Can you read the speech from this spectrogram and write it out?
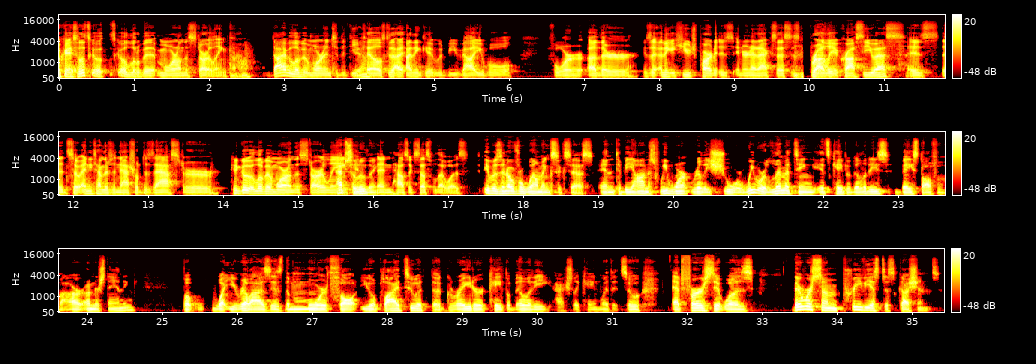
Okay, so let's go let's go a little bit more on the Starlink. Uh-huh. Dive a little bit more into the details because yeah. I, I think it would be valuable for other because I think a huge part is internet access is mm-hmm. broadly across the U.S. is and so anytime there's a natural disaster, can go a little bit more on the Starlink absolutely and, and, how successful that was. It was an overwhelming success, and to be honest, we weren't really sure. We were limiting its capabilities based off of our understanding. But what you realize is the more thought you apply to it, the greater capability actually came with it. So at first, it was there were some previous discussions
